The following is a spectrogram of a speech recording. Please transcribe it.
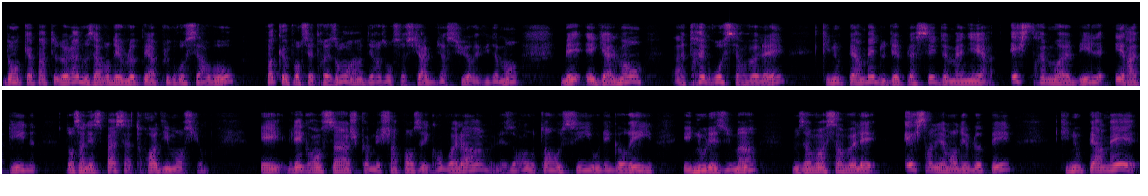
Donc à partir de là, nous avons développé un plus gros cerveau, pas que pour cette raison, hein, des raisons sociales bien sûr évidemment, mais également un très gros cervelet qui nous permet de nous déplacer de manière extrêmement habile et rapide dans un espace à trois dimensions. Et les grands singes, comme les chimpanzés qu'on voit là, les orang-outans aussi, ou les gorilles, et nous les humains, nous avons un cervelet extraordinairement développé qui nous permet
